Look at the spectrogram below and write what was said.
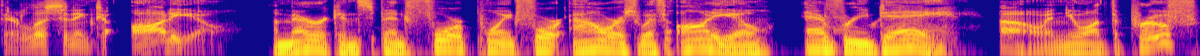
they're listening to audio. Americans spend 4.4 hours with audio every day. Oh, and you want the proof?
